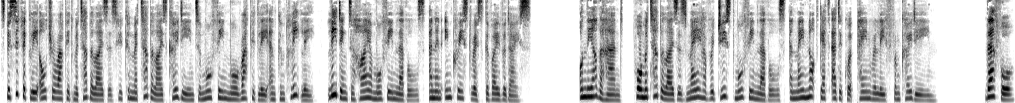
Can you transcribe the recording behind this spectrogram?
specifically ultra-rapid metabolizers who can metabolize codeine to morphine more rapidly and completely, leading to higher morphine levels and an increased risk of overdose. On the other hand, poor metabolizers may have reduced morphine levels and may not get adequate pain relief from codeine. Therefore,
